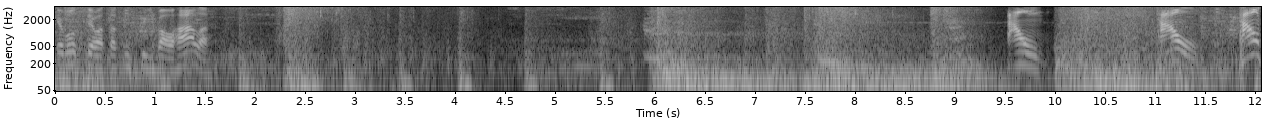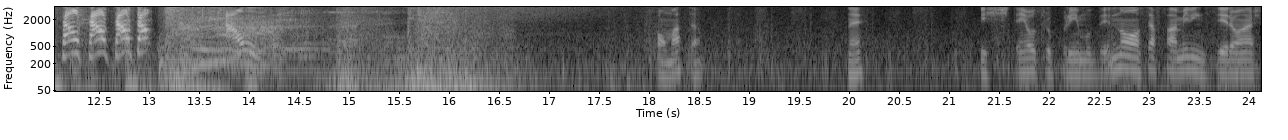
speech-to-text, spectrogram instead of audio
Que é você, o Assassin's Creed Valhalla? Town! Town! Town, town, town, town, town! Bom, matamos. Né? Ixi, tem outro primo dele. Nossa, é a família inteira, eu acho.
